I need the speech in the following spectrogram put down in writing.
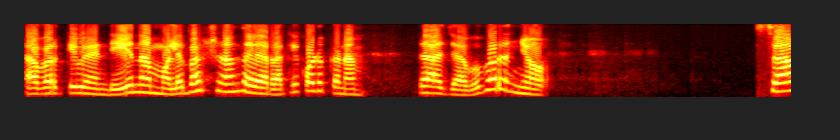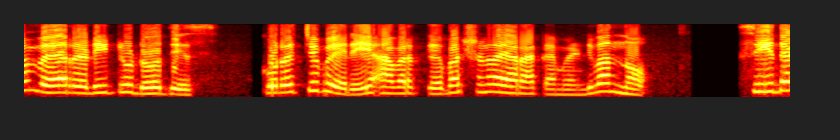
അവർക്ക് വേണ്ടി നമ്മളെ ഭക്ഷണം തയ്യാറാക്കി കൊടുക്കണം രാജാവ് പറഞ്ഞു. Some were ready to do this കുറച്ചു പേര് അവർക്ക് ഭക്ഷണം തയ്യാറാക്കാൻ വേണ്ടി വന്നു. See the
